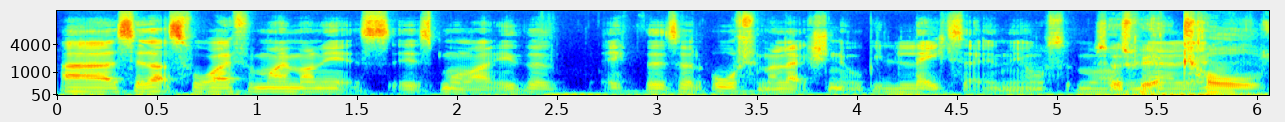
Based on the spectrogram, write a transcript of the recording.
Uh, so that's why, for my money, it's it's more likely that if there's an autumn election, it will be later in the autumn. So it's be a cold,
